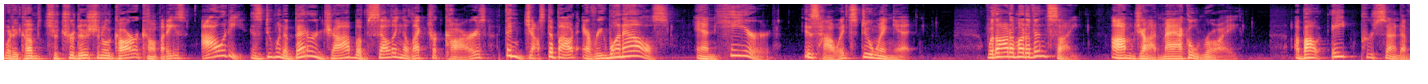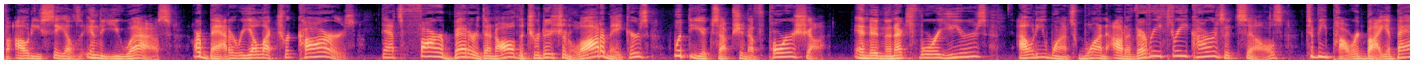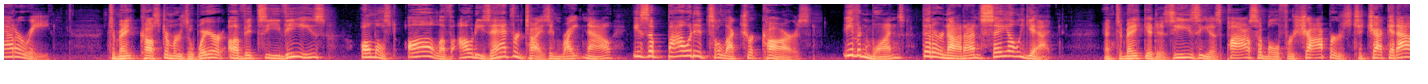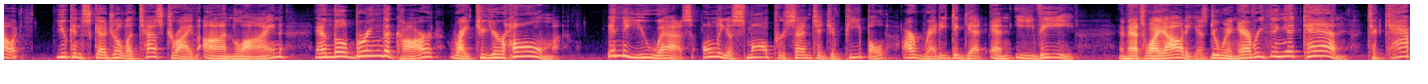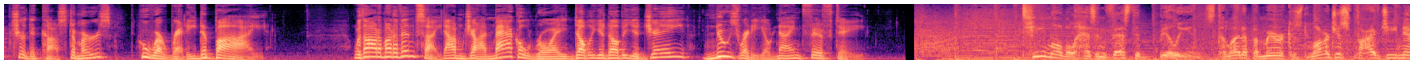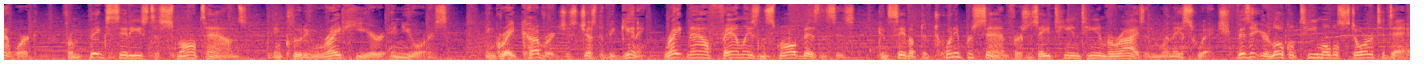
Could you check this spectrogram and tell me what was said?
When it comes to traditional car companies, Audi is doing a better job of selling electric cars than just about everyone else. And here is how it's doing it. With Automotive Insight, I'm John McElroy. About 8% of Audi sales in the US are battery electric cars. That's far better than all the traditional automakers, with the exception of Porsche. And in the next four years, Audi wants one out of every three cars it sells to be powered by a battery. To make customers aware of its EVs, almost all of Audi's advertising right now is about its electric cars, even ones that are not on sale yet. And to make it as easy as possible for shoppers to check it out, you can schedule a test drive online and they'll bring the car right to your home. In the US, only a small percentage of people are ready to get an EV. And that's why Audi is doing everything it can to capture the customers who are ready to buy. With Automotive Insight, I'm John McElroy, WWJ News Radio 950. T-Mobile has invested billions to light up America's largest 5G network from big cities to small towns, including right here in yours. And great coverage is just the beginning. Right now, families and small businesses can save up to 20% versus AT&T and Verizon when they switch. Visit your local T-Mobile store today.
